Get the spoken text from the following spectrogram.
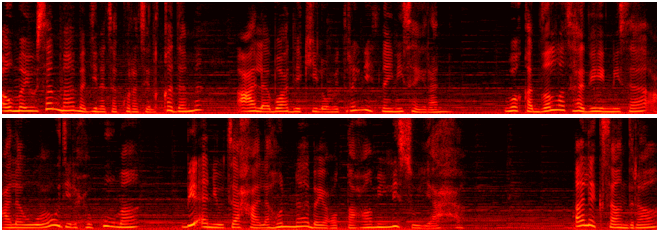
أو ما يسمى مدينة كرة القدم على بعد كيلومترين اثنين سيراً. وقد ظلت هذه النساء على وعود الحكومة بأن يتاح لهن بيع الطعام للسياح. ألكسندرا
